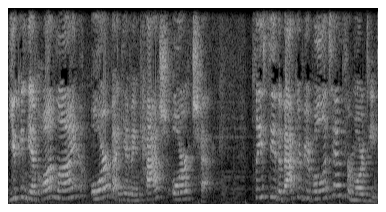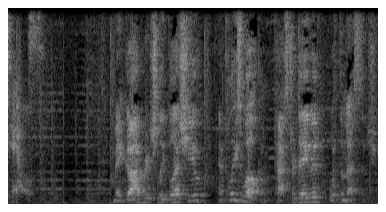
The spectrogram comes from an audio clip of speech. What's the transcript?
You can give online or by giving cash or check. Please see the back of your bulletin for more details. May God richly bless you and please welcome Pastor David with the message.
